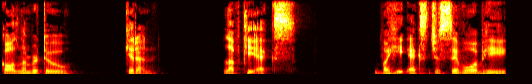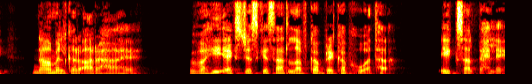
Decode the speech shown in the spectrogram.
Call number two Kiran, Love की एक्स वही एक्स जिससे वो अभी ना मिलकर आ रहा है। वही एक्स जिसके साथ लव का ब्रेकअप हुआ था, एक साल पहले।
